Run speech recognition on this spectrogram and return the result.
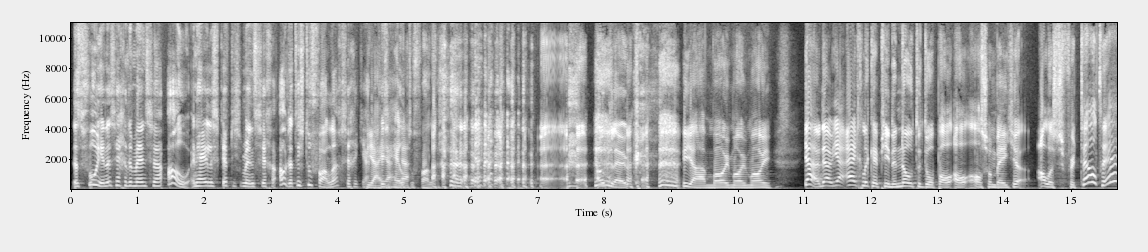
Dat voel je. En dan zeggen de mensen... Oh, en hele sceptische mensen zeggen... Oh, dat is toevallig. Zeg ik, ja, Ja, dat is ja, heel ja. toevallig. ook leuk. ja, mooi, mooi, mooi. Ja, nou ja, eigenlijk heb je in de notendop al, al, al zo'n beetje alles verteld, hè?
